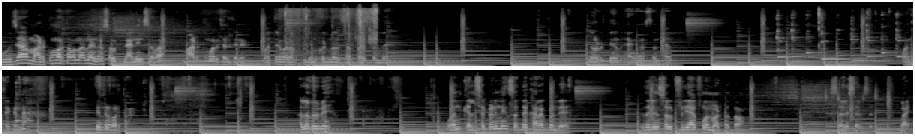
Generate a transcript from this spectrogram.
ಪೂಜಾ ಮಾಡ್ಕೊಂಬರ್ತಾವ ನಾನು ಇನ್ನೊಂದು ಸ್ವಲ್ಪ ಪ್ಲಾನಿಂಗ್ಸ್ ಅವ. ಮಾಡ್ಕೊಂಬರ್ ಜಲ್ದಿನೇ. ಮತ್ತೆ ಮೇಡಮ್ ನಿಮ್ಮ ಕಡೆ ನಾನು ಸರ್ಪ್ರೈಸ್ ತಂದೆ. ನೋಡ್ತೀನಿ ಹೆಂಗೆ ಅನಿಸ್ತಂತ ಹೇಳಿ. ಒಂದು ಸೆಕೆಂಡ ತಿಂದ್ರೆ ಬರ್ತಾ. ಹಲೋ ಬೇಬಿ ಒಂದು ಕೆಲಸ ಕಡೆ ನಿಂಗೆ ಸದ್ಯಕ್ಕೆ ಹೊರಗೆ ಬಂದೆ. ಇದರಿಂದ ಸ್ವಲ್ಪ ಫ್ರೀಯಾಗಿ ಫೋನ್ ಮಾಡ್ತತೋ ಸರಿ ಸರಿ ಸರಿ. ಬಾಯ್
